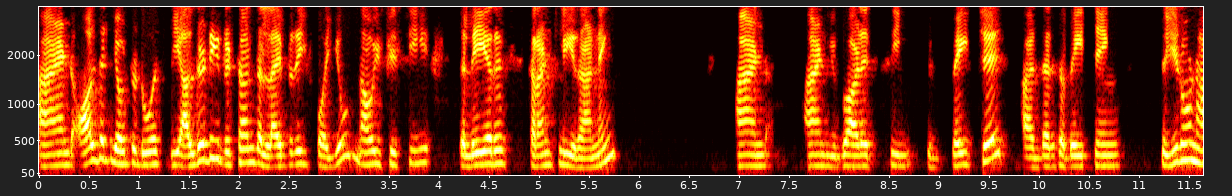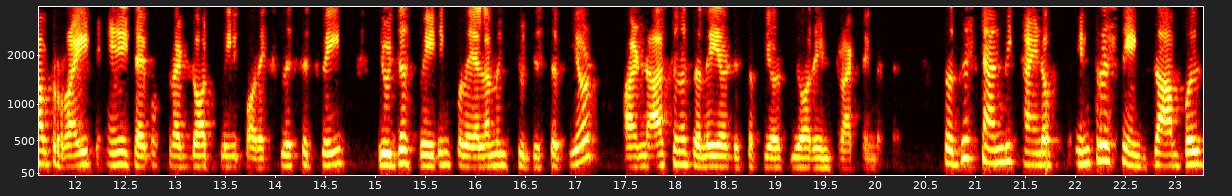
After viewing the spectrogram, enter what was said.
and all that you have to do is we already returned the library for you. Now, if you see the layer is currently running and and you got it see waited and there's a waiting. So you don't have to write any type of thread.sleep or explicit wait. You're just waiting for the element to disappear. And as soon as the layer disappears, you are interacting with it. So this can be kind of interesting examples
